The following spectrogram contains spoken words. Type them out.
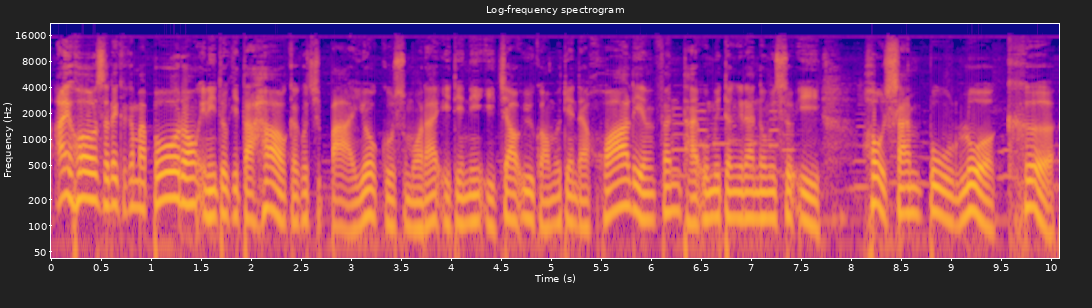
爱好是那个干嘛波动？印尼多吉大好，该过去把右故事莫来一点点以教育广播电台花莲分台乌米登伊拉努米苏以后山部落客。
